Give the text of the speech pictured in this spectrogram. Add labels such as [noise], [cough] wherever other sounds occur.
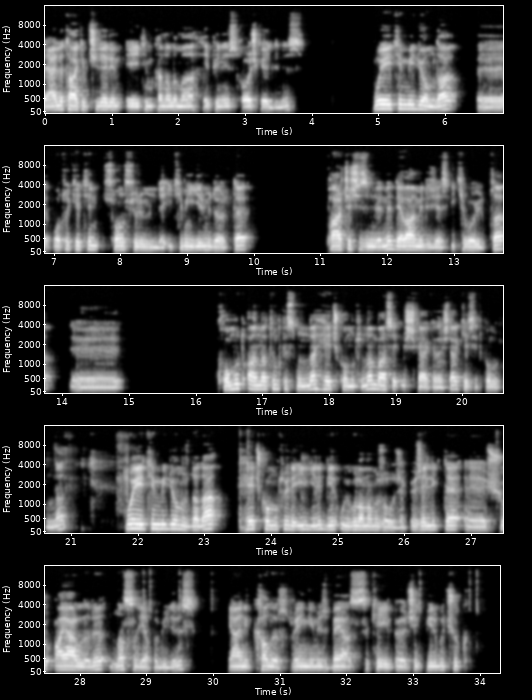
Değerli takipçilerim, eğitim kanalıma hepiniz hoş geldiniz. Bu eğitim videomda e, AutoCAD'in son sürümünde 2024'te parça çizimlerine devam edeceğiz iki boyutta. E, komut anlatım kısmında hatch komutundan bahsetmiştik arkadaşlar, kesit komutundan. Bu eğitim videomuzda da hatch komutuyla ilgili bir uygulamamız olacak. Özellikle e, şu ayarları nasıl yapabiliriz? Yani color, rengimiz beyaz, scale, ölçek 1.5,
